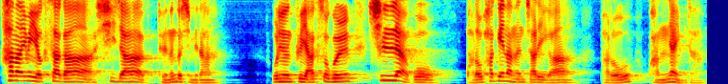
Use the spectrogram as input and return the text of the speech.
하나님의 역사가 시작되는 것입니다. 우리는 그 약속을 신뢰하고 바로 확인하는 자리가 바로 광야입니다.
